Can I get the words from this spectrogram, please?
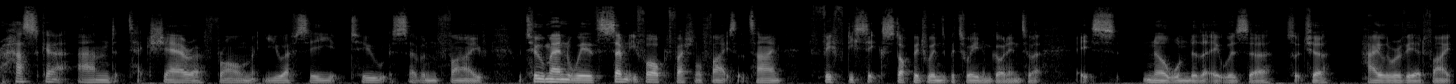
Prochazka and Teixeira from UFC 275. With two men with 74 professional fights at the time, 56 stoppage wins between them going into it. It's no wonder that it was uh, such a highly revered fight.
